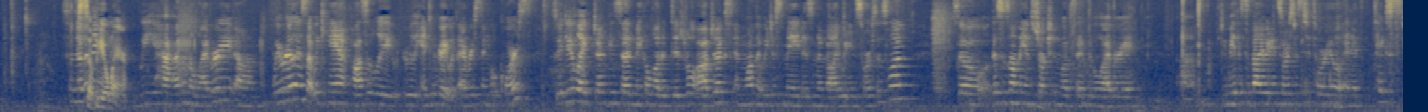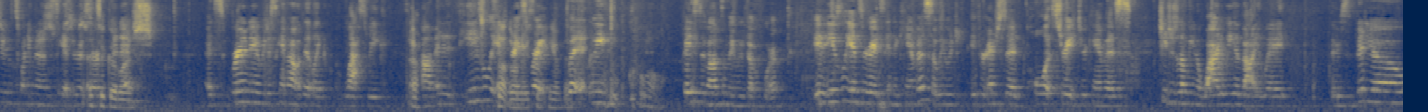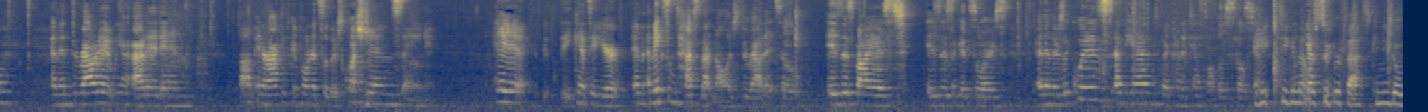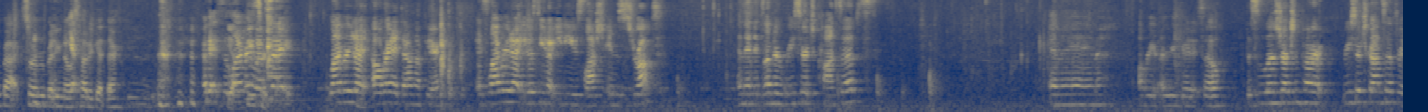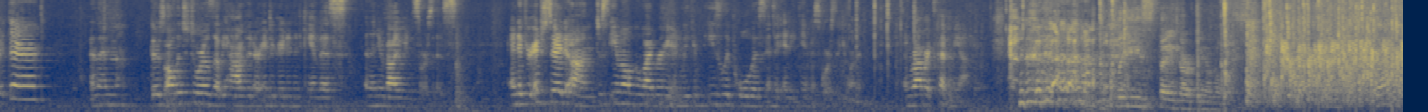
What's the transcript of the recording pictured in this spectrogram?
So another So thing be aware. we have in the library, um, we realize that we can't possibly really integrate with every single course. So we do, like Genevieve said, make a lot of digital objects, and one that we just made is an evaluating sources one. So this is on the instruction website for the library. Um, we made this evaluating sources tutorial, and it takes students 20 minutes to get through it start That's a to good one. finish. It's brand new. We just came out with it like last week, Oh. um, and it easily It's not the one I integrates right. of then. But we Cool. based it on something we've done before. It easily integrates into Canvas, so we would, if you're interested, pull it straight into your Canvas. Teaches them, you know, why do we evaluate? There's video, and then throughout it, we added in um, interactive components. So there's questions saying, hey, you can't see here, and it makes them test that knowledge throughout it. So, is this biased? Is this a good source? And then there's a quiz at the end that kind of tests all those skills. too. Hey, Tegan, that was Yes. super fast. Can you go back so everybody knows Yeah. how to get there? Okay, so Yeah, library these are website, library. I'll write it down up here. It's library.usu.edu slash instruct, and then it's under research concepts. And then I'll read. I reread it. So this is the instruction part. Research concepts right there, and then there's all the tutorials that we have that are integrated into Canvas, and then evaluating sources. And if you're interested, um, just email the library, and we can easily pull this into any Canvas course that you wanted. And Robert's cutting me off. Please thank our panelists. Thank you.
